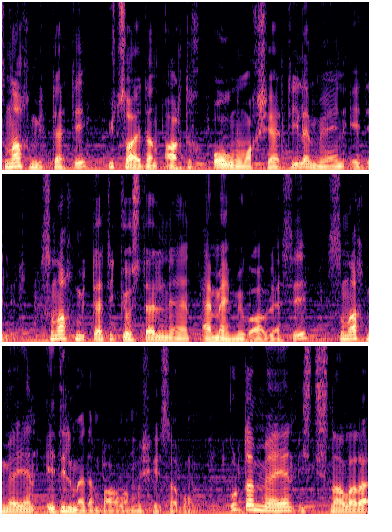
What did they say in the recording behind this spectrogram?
Sınaq müddəti 3 aydan artıq olmamaq şərti ilə müəyyən edilir. Sınaq müddəti göstərilməyən əmək müqaviləsi sınaq müəyyən edilmədən bağlanmış hesab olunur. Burada müəyyən istisnalara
